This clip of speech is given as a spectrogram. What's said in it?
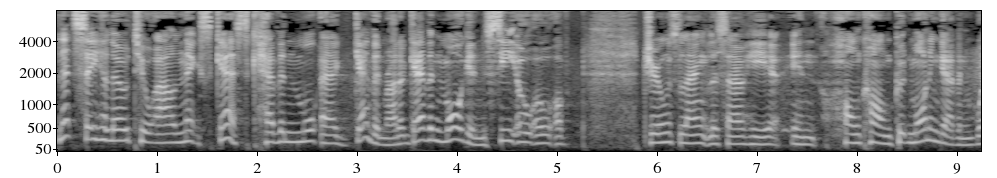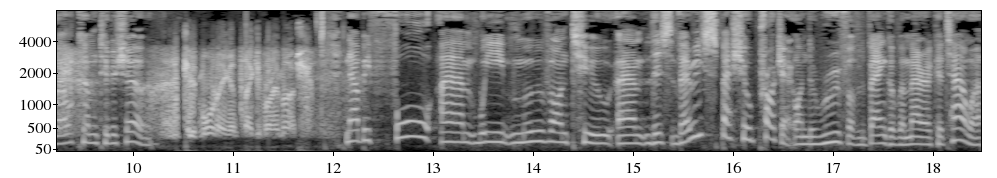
Let's say hello to our next guest, Kevin Mo- uh, Gavin, rather, Gavin Morgan, COO of Jones Lang LaSalle here in Hong Kong. Good morning, Gavin. Welcome to the show. Good thank you very much. Now, before um, we move on to um, this very special project on the roof of the Bank of America Tower,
